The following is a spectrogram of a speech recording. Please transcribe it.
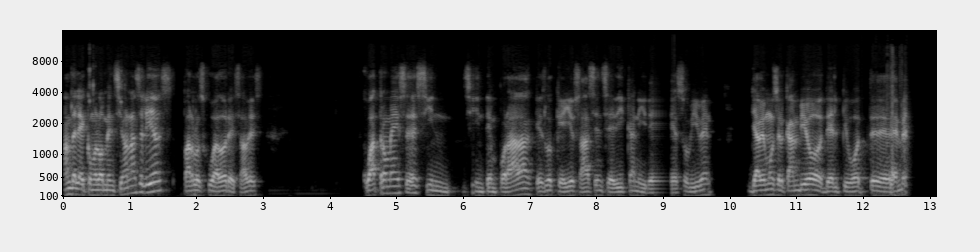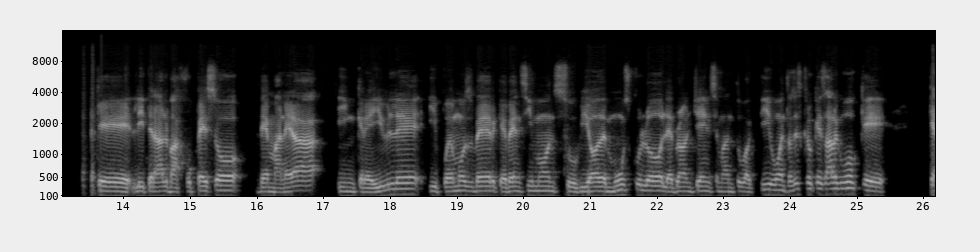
Ándale, como lo mencionas, Elías, para los jugadores, ¿sabes? Cuatro meses sin, sin temporada, que es lo que ellos hacen, se dedican y de eso viven. Ya vemos el cambio del pivote de Denver, que literal bajó peso de manera increíble y podemos ver que Ben Simmons subió de músculo, LeBron James se mantuvo activo, entonces creo que es algo que, que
